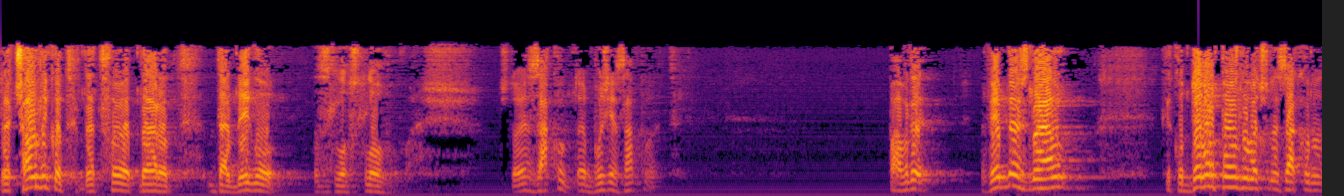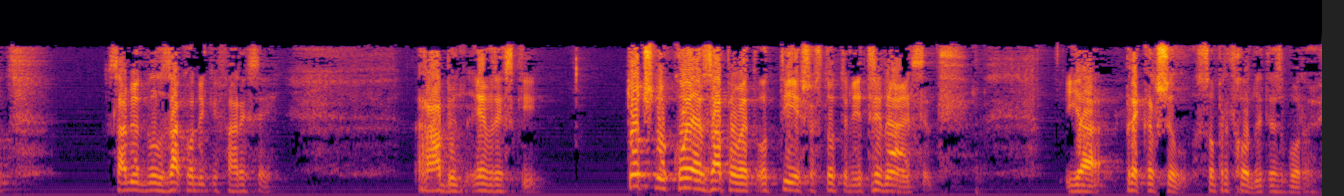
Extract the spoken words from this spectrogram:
началникот на твојот народ да не го злословуваш. Што е закон, тоа е Божја заповед. Павле веднаш знаел, како добар познавач на законот, самиот бил законник и фарисеј, рабин еврејски, точно која заповед од тие 613 ја прекршил со предходните зборови.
